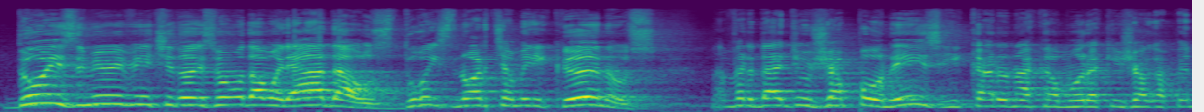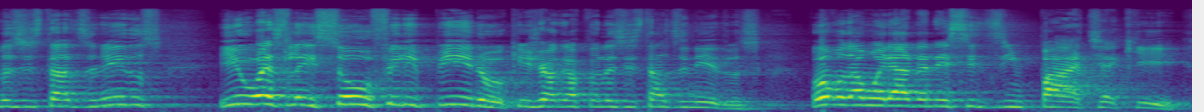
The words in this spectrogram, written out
2022. Vamos dar uma olhada, os dois norte-americanos, na verdade o japonês Ricardo Nakamura que joga pelos Estados Unidos e o Wesley Sou, o filipino, que joga pelos Estados Unidos. Vamos dar uma olhada nesse desempate aqui.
